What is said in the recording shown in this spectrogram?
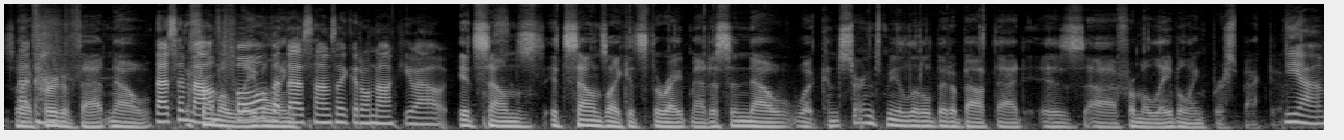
So I've heard of that. Now That's a mouthful, but labeling- that sounds like it'll knock you out. it sounds it sounds like it's the right medicine. Now, what concerns me a little bit about that is uh, from a labeling perspective. Yeah.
